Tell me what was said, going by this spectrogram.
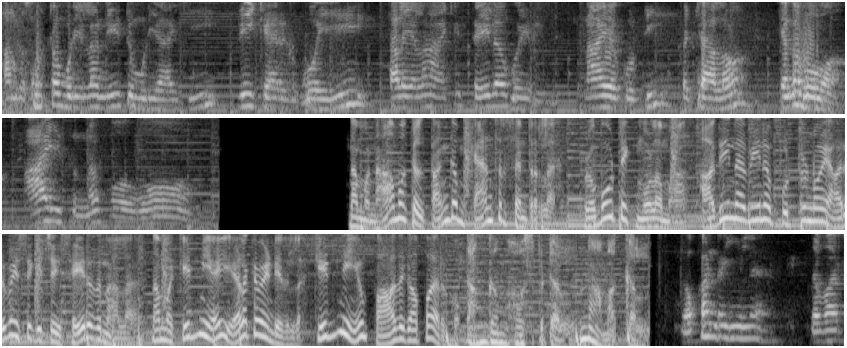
அந்த சுட்ட முடியெல்லாம் நீட்டு முடியாக்கி வீ கேருக்கு போய் தலையெல்லாம் ஆக்கி ஸ்டைலாக போயிருக்கு. நாயை கூட்டி வச்சாலும் எங்கே போவோம்? ஆயுத்துன்னா போவோம். நம்ம நாமக்கல் தங்கம் கேன்சர் சென்டர்ல robotic மூலமா அதிநவீன புற்றுநோய் அறுவை சிகிச்சை செய்யறதுனால நம்ம கிட்னியை இழக்க வேண்டியதில்லை. கிட்னியும் பாதுகாப்பா இருக்கும். தங்கம் ஹாஸ்பிட்டல் நாமக்கல். உக்காண்றீங்கல்ல இந்த பார்.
